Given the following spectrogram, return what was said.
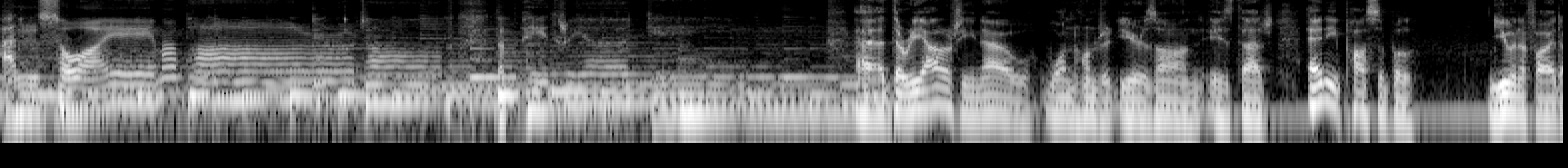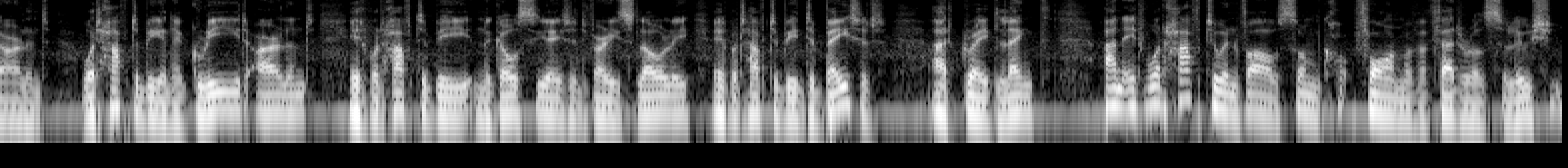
and so I'm a part of Uh, the reality now, 100 years on, is that any possible unified Ireland would have to be an agreed Ireland. It would have to be negotiated very slowly. It would have to be debated at great length. And it would have to involve some form of a federal solution.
